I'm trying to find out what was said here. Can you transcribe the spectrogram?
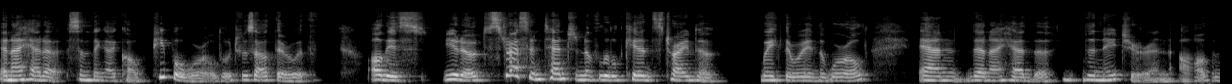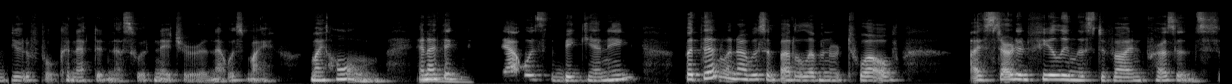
And I had a something I called people world, which was out there with all these, you know, stress and tension of little kids trying to make their way in the world. And then I had the the nature and all the beautiful connectedness with nature. And that was my my home. And mm. I think mm. that was the beginning. But then when I was about 11 or 12, I started feeling this divine presence.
